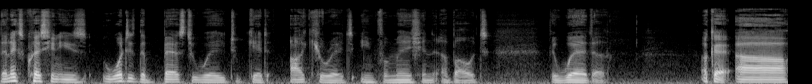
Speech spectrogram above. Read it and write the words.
the next question is What is the best way to get accurate information about the weather? Okay, uh,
